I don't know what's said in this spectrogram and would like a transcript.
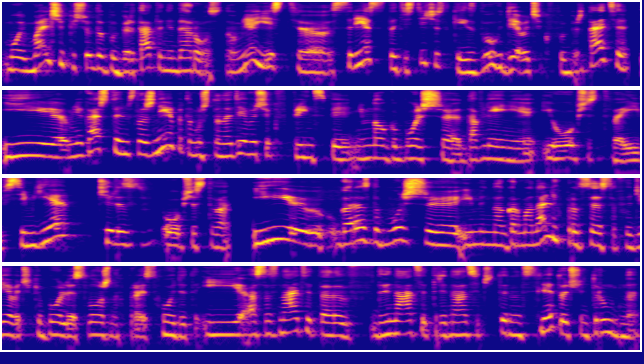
мой мальчик еще до пубертата не дорос. Но у меня есть э, срез статистический из двух девочек в пубертате. И мне кажется, им сложнее, потому что на девочек, в принципе, немного больше давления и общества, и в семье через общество. И гораздо больше именно гормональных процессов у девочки более сложных происходит. И осознать это в 12, 13, 14 лет очень трудно.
